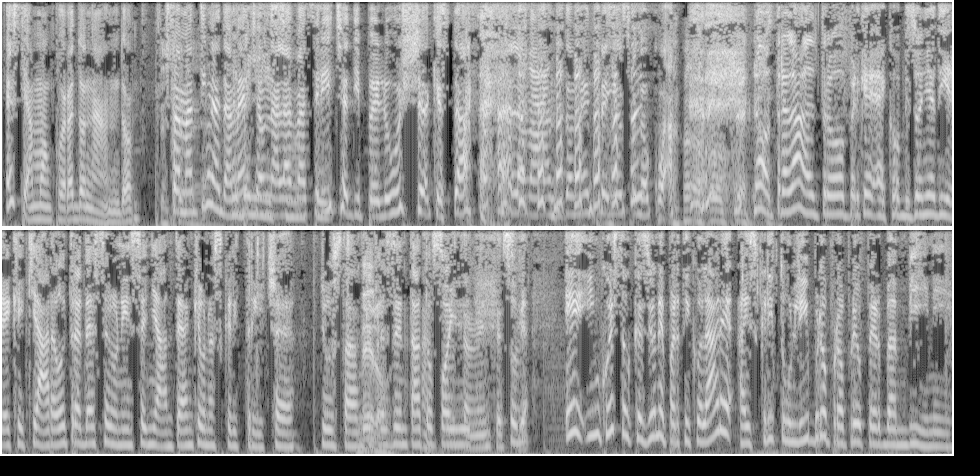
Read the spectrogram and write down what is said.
E stiamo ancora donando. Questo Stamattina da me c'è una lavatrice sì. di peluche che sta lavando mentre io sono qua. okay. No, tra l'altro, perché ecco, bisogna dire che Chiara, oltre ad essere un'insegnante, è anche una scrittrice, giusto? Ha presentato poi. Sì. E in questa occasione particolare hai scritto un libro proprio per bambini.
